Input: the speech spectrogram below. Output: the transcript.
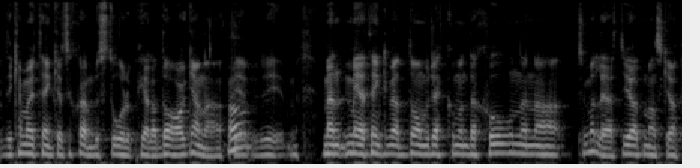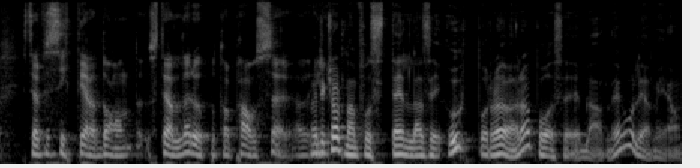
Det kan man ju tänka sig själv, du står upp hela dagarna. Ja. det, det, men, men jag tänker mig att de rekommendationerna som jag läst gör att man ska, istället för att sitta hela dagen, ställa dig upp och ta pauser. Men det är klart man får ställa sig upp och röra på sig ibland. Det håller jag med om.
